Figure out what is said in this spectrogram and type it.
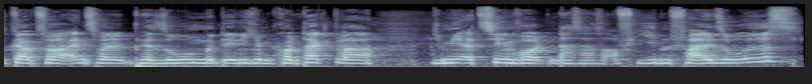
es gab zwar ein, zwei Personen, mit denen ich im Kontakt war, die mir erzählen wollten, dass das auf jeden Fall so ist.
